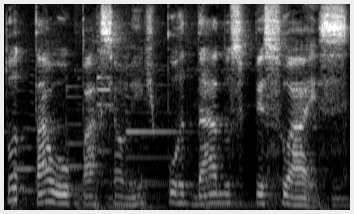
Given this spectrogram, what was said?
total ou parcialmente por dados pessoais.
